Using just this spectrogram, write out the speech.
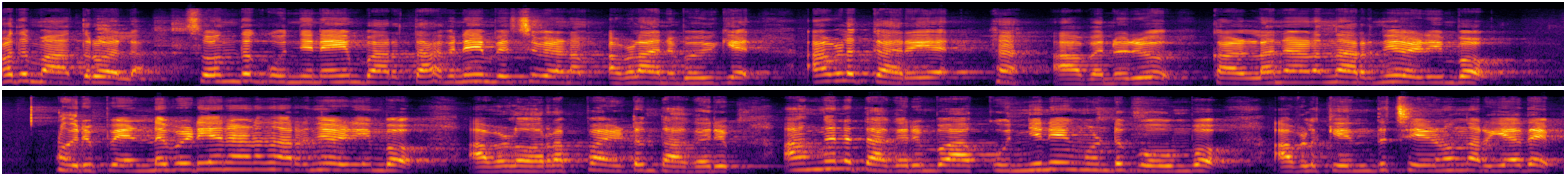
അത് മാത്രമല്ല സ്വന്തം കുഞ്ഞിനെയും ഭർത്താവിനെയും വെച്ച് വേണം അവൾ അനുഭവിക്കാൻ. അവൾ കരയാൻ. അവനൊരു കള്ളനാണെന്ന് അറിഞ്ഞു കഴിയുമ്പോൾ ഒരു പെണ്ണ് പിടിയനാണെന്ന് അറിഞ്ഞു കഴിയുമ്പോൾ അവൾ ഉറപ്പായിട്ടും തകരും. അങ്ങനെ തകരുമ്പോൾ ആ കുഞ്ഞിനെയും കൊണ്ട് പോകുമ്പോൾ അവൾക്ക് എന്ത് ചെയ്യണമെന്നറിയാതെ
